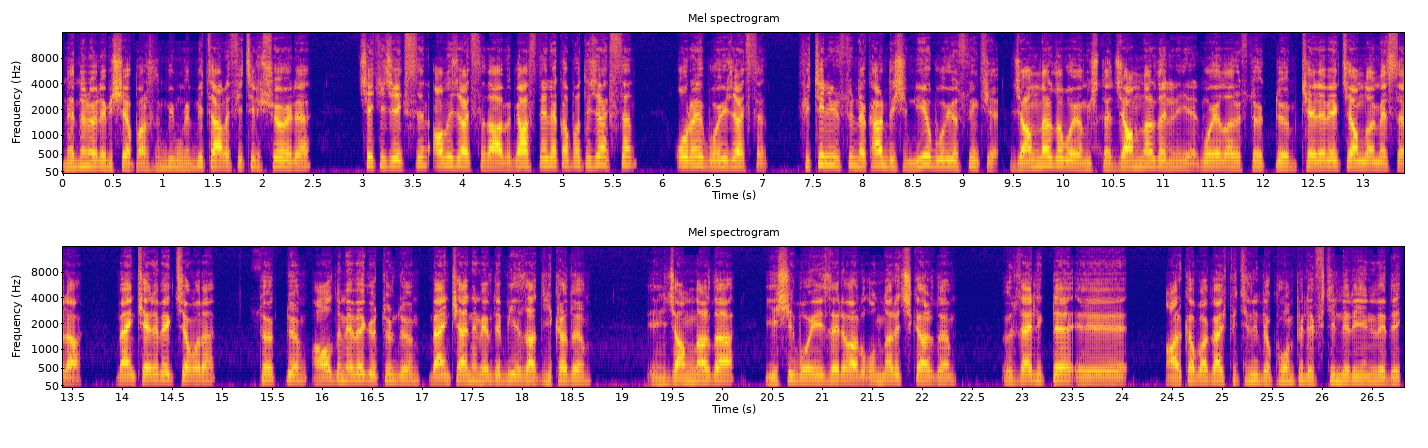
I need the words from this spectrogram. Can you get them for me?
Neden öyle bir şey yaparsın bilmiyorum. Bir tane fitil şöyle çekeceksin, alacaksın abi. Gazeteyle kapatacaksın. Orayı boyayacaksın. Fitilin üstünde kardeşim niye boyuyorsun ki? Camları da boyamışlar. Camları da boyaları söktüm. Kelebek camlar mesela. Ben kelebek camını söktüm, aldım eve götürdüm. Ben kendim evde bizzat yıkadım. E, camlarda yeşil boya izleri vardı. Onları çıkardım. Özellikle e, arka bagaj fitili de komple fitilleri yeniledik.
